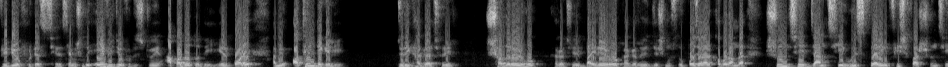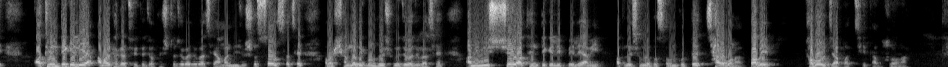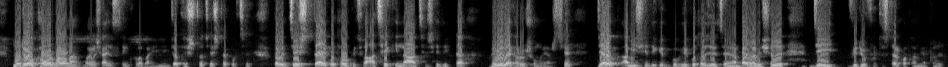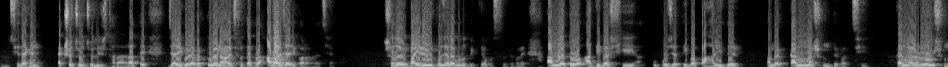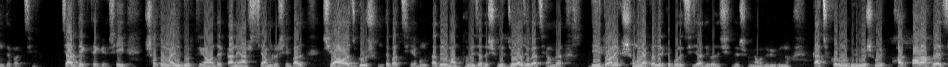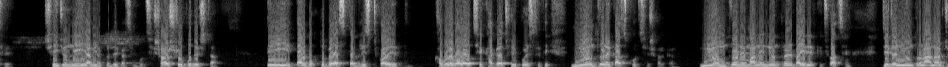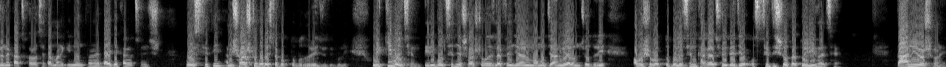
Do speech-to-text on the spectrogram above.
ভিডিও ফুটেজ ছেড়েছে, আমি শুধু এই ভিডিও ফুটেজটুই আপাতত দিই। এরপরে আমি অথেন্টিক্যালি যদি খাগড়াছড়ির সদরের হোক, খাগড়াছড়ির বাইরের হোক, খাগড়াছড়ির যে সমস্ত উপজেলার খবর আমরা শুনছি, জানছি হুইস্পিয়ারিং হুইসপারিং ফিসফাস শুনছি অথেন্টিক্যালি আমার খাগড়াছড়িতে যথেষ্ট যোগাযোগ আছে, আমার নিজস্ব সোর্স আছে, আমার সাংবাদিক বন্ধুদের সঙ্গে যোগাযোগ আছে। আমি নিশ্চয়ই অথেন্টিক্যালি পেলে আমি আপনাদের সামনে উপস্থাপন করতে ছাড়বো না। তবে খবর যা পাচ্ছি তা ভালো না। মোটেও খবর ভালো না। বাংলাদেশ আইন শৃঙ্খলা বাহিনী যথেষ্ট চেষ্টা করছে। তবে চেষ্টায় কোথাও কিছু আছে কি না আছে সেই দিকটা ভেবে দেখারও সময় আসছে। যাই হোক, আমি সেদিকে গভীর কোথাও যেতে চাই না। বাংলা ভিশনের যেই ভিডিও ফুটেজটার কথা আমি আপনাদেরকে বলছি, দেখেন, একশো চৌচল্লিশ ধারা, রাতে জারি করে আবার তুলে নেওয়া হয়েছিল, তারপর আবার জারি করা হয়েছে। সদরের বাইরের উপজেলাগুলোতে কি অবস্থা হতে পারে? আমরা তো আদিবাসী উপজাতি বা পাহাড়িদের আমরা কান্না শুনতে পাচ্ছি, কান্নার রোল শুনতে পাচ্ছি। চারদিক থেকে, সেই শত মাইল দূর থেকে আমাদের কানে আসছে আমরা সেই বা- সেই আওয়াজগুলো শুনতে পাচ্ছি এবং তাদের মাধ্যমে যাদের সঙ্গে যোগাযোগ আছে, আমরা যেহেতু অনেক সময় আপনাদেরকে বলেছি যে আদিবাসীদের সঙ্গে আমাদের বিভিন্ন কাজকর্ম, বিভিন্ন সময় করা হয়েছে, সেই জন্যই আমি আপনাদের কাছে বলছি। স্বরাষ্ট্র উপদেষ্টা, তিনি তার বক্তব্যে এস্টাবলিশড করে, খবরে বলা হচ্ছে, খাগড়াছড়ি পরিস্থিতি নিয়ন্ত্রণে কাজ করছে সরকার। নিয়ন্ত্রণে মানে নিয়ন্ত্রণের বাইরের কিছু আছে? যেটা নিয়ন্ত্রণ আনার জন্য কাজ করা হচ্ছে, তার মানে কি নিয়ন্ত্রণের বাইরে পরিস্থিতি? আমি স্বরাষ্ট্র উপদেষ্টা বক্তব্য ধরে যদি বলি। উনি কি বলছেন? তিনি বলছেন যে স্বরাষ্ট্র উপদেষ্টা লেফটেন্যান্ট জেনারেল মোহাম্মদ জাহাঙ্গীর আলম চৌধুরী অবসরপ্রাপ্ত বলেছেন, খাগড়াছড়িতে যে অস্থিতিশীলতা তৈরি হয়েছে, তা নিরসনে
